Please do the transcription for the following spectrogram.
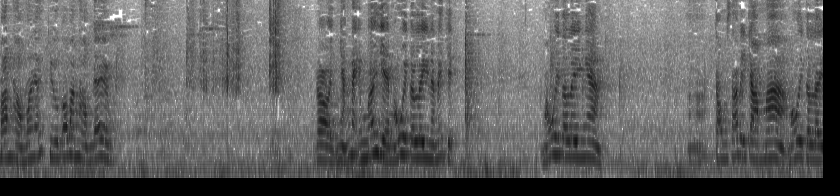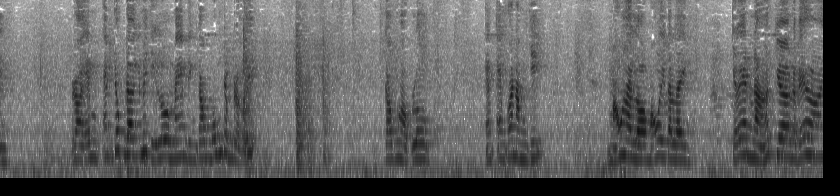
Banh hồng á, chưa có banh hồng cái yêu rồi nhẫn này em mới về mẫu Italy nè mấy chị. Mẫu Italy nha à, công 6 trăm à, mẫu Italy. Rồi em em chốt đơn với mấy chị luôn mà em tiền công bốn trăm rưỡi. Công hộp luôn. Em em có 5 chiếc. Mẫu halo mẫu Italy. Chữ N hết trơn rồi bé ơi.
